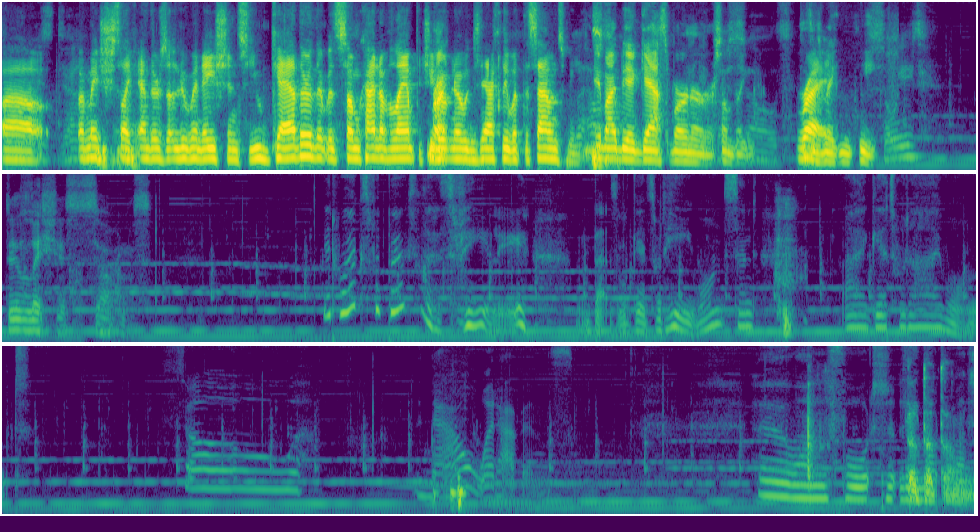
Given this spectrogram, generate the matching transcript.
Uh, I mean, she's like, and there's illumination, so you gather that was some kind of lamp, but you Right. don't know exactly what the sounds mean. It might be a gas burner or something. 'cause he's Right. making tea. Sweet, delicious songs. It works for both of us, really. Basil gets what he wants, and I get what I want. So now what happens? Oh, unfortunately, Dun, dun, not dun. much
